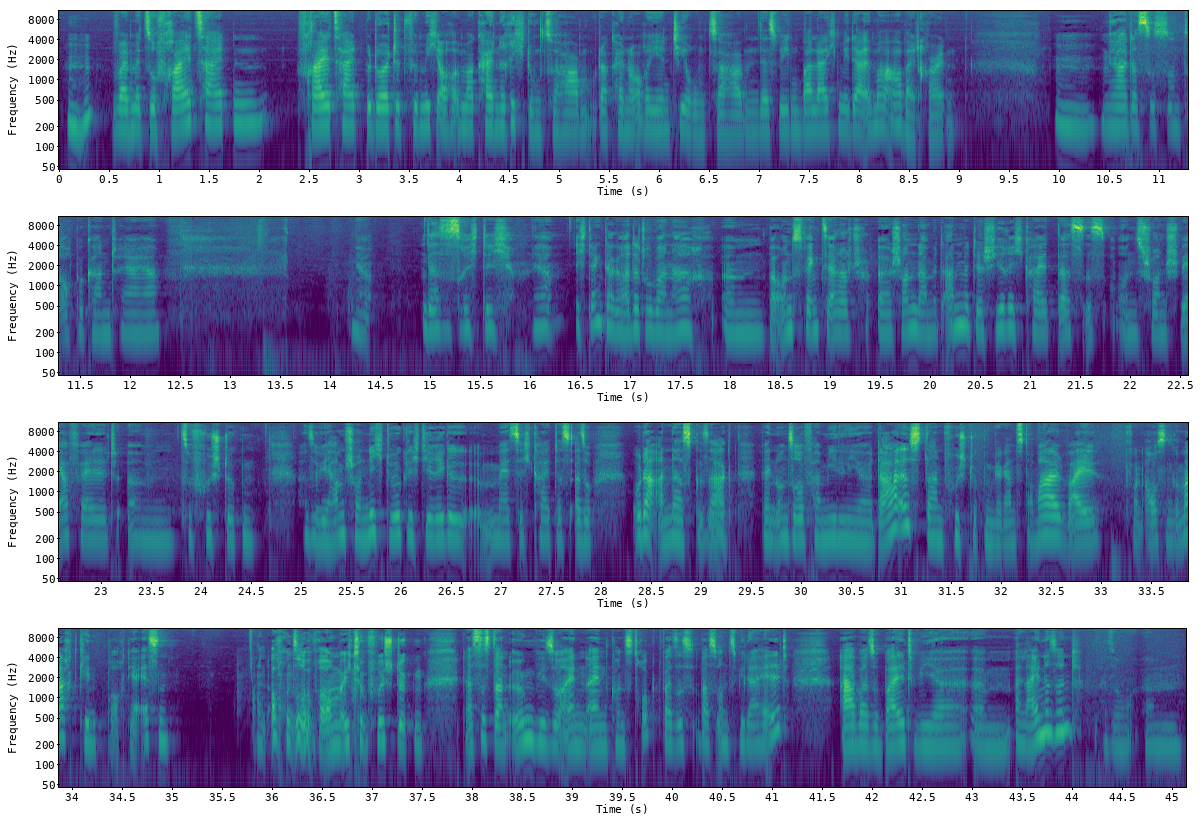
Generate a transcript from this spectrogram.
Mhm. Weil mit so Freizeiten freie Zeit bedeutet für mich auch immer keine Richtung zu haben oder keine Orientierung zu haben. Deswegen baller ich mir da immer Arbeit rein. Hm, ja, das ist uns auch bekannt. Ja, ja. Ja. Das ist richtig. Ja, ich denke da gerade drüber nach. Ähm, bei uns fängt es ja äh, schon damit an, mit der Schwierigkeit, dass es uns schon schwerfällt, ähm, zu frühstücken. Also wir haben schon nicht wirklich die Regelmäßigkeit, dass, also, oder anders gesagt, wenn unsere Familie da ist, dann frühstücken wir ganz normal, weil von außen gemacht, Kind braucht ja Essen. Und auch unsere Frau möchte frühstücken. Das ist dann irgendwie so ein, ein Konstrukt, was, es, was uns wieder hält. Aber sobald wir ähm, alleine sind, also ähm,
